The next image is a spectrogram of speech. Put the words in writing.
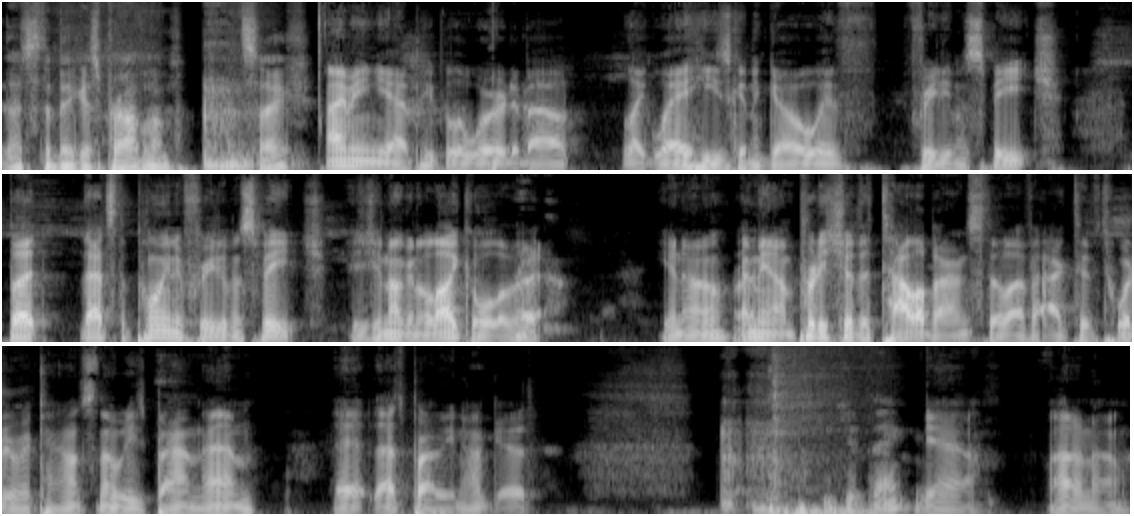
That's the biggest problem. It's like I mean, yeah, people are worried about like where he's going to go with freedom of speech, but that's the point of freedom of speech is you're not going to like all of it. Right. You know, I mean, I'm pretty sure the Taliban still have active Twitter accounts. Nobody's banned them. That that's probably not good. you think? Yeah, I don't know.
